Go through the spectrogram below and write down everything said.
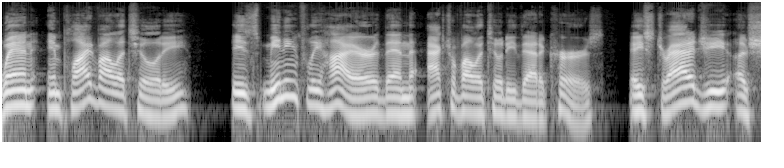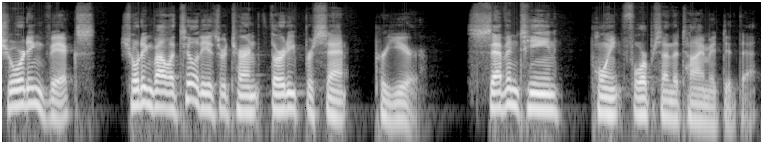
When implied volatility is meaningfully higher than the actual volatility that occurs, a strategy of shorting VIX, shorting volatility, has returned 30% per year. 17.4% of the time it did that.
